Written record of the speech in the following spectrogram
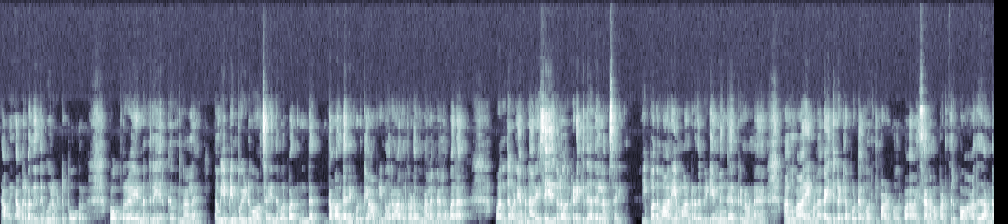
அவ அவர் வந்து இந்த ஊரை விட்டு போகிற போக போகிற எண்ணத்துலேயே இருக்கிறதுனால நம்ம எப்படியும் போயிடுவோம். சரி இந்த ஒரு பத் இந்த தபால் தானே கொடுக்கலாம் அப்படின்னு ஒரு ஆர்வத்தோடு அந்த மலை மேலே வராது வந்தவுடனே அப்போ நிறைய செய்திகள் அவர் கிடைக்குது. அதெல்லாம் சரி. இப்போ அந்த மாரியம்மான்றத வீடு எங்கெங்கே இருக்குன்னொன்னே அங்கே மாரியம்மெல்லாம் கைத்துக்கட்டில் போட்டு அங்கே ஒருத்தி ப ஒரு வ- வயசானம்மா படுத்திருக்கோம். அது அந்த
